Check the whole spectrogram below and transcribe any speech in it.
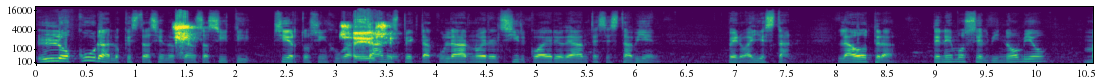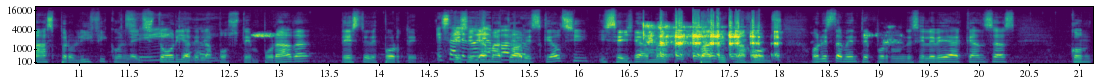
locura lo que está haciendo Kansas City. Cierto, sin jugar tan espectacular, no era el circo aéreo de antes, está bien. Pero ahí están. La otra, tenemos el binomio más prolífico en la historia de la postemporada de este deporte, que se llama Travis Kelsey y se llama Patrick Mahomes. Honestamente, por donde se le ve a Kansas, con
